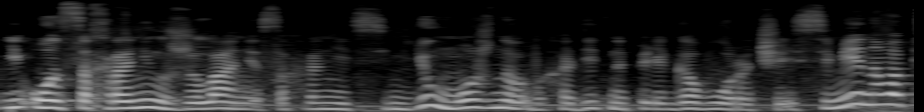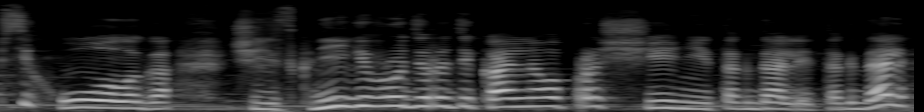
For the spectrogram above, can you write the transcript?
и он сохранил желание сохранить семью, можно выходить на переговоры через семейного психолога, через книги вроде радикального прощения и так далее, и так далее.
